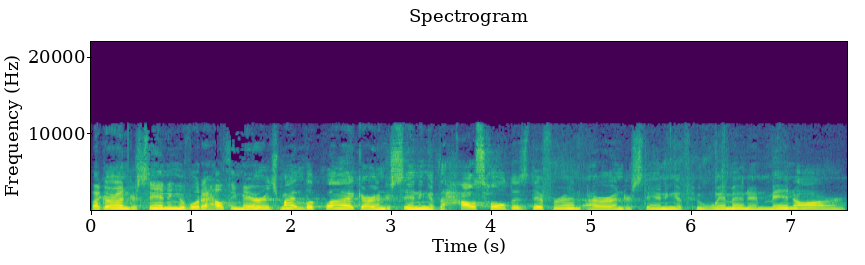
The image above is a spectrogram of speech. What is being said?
Like our understanding of what a healthy marriage might look like, our understanding of the household is different, our understanding of who women and men are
